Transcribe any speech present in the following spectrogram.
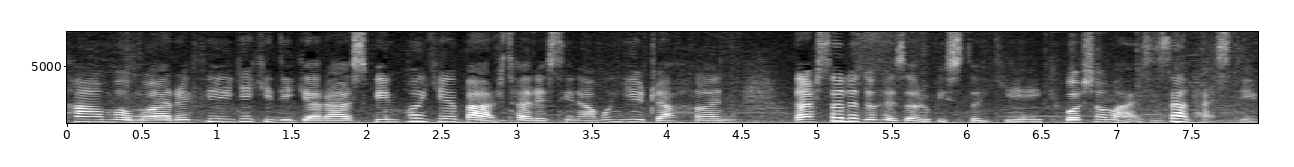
هم با معرفی یکی دیگر از فیلم های برتر سینمای جهان در سال 2021 با شما عزیزان هستیم.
